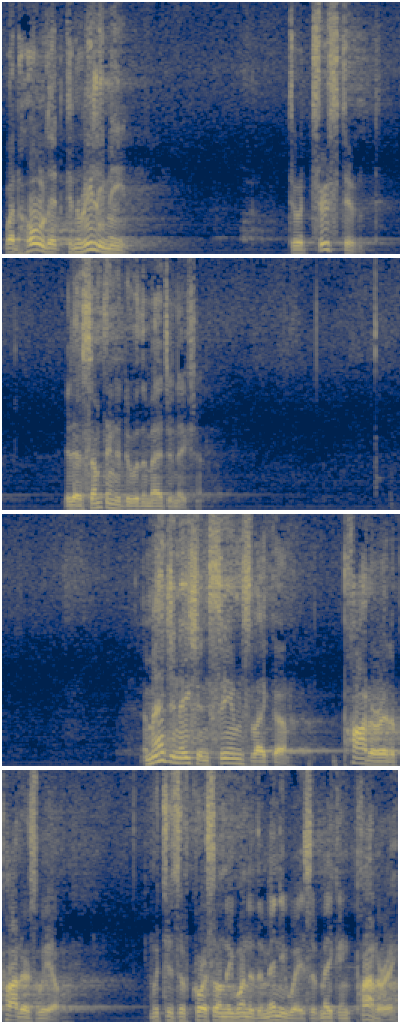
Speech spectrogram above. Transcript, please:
What hold it can really mean to a true student. It has something to do with imagination. Imagination seems like a potter at a potter's wheel, which is, of course, only one of the many ways of making pottery.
